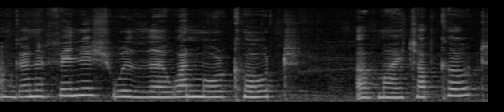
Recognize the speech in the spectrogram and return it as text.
I'm gonna finish with uh, one more coat of my top coat.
